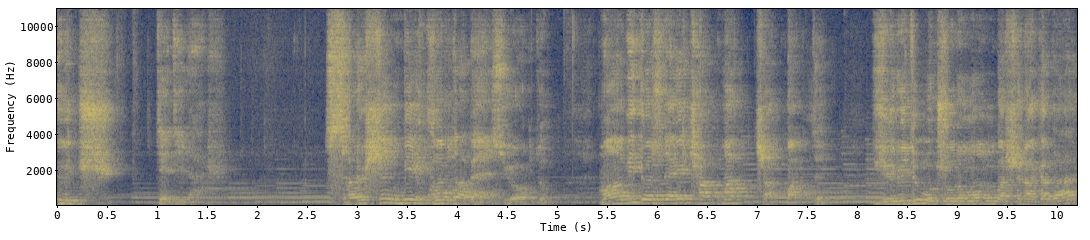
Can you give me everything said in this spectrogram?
üç dediler. Sarışın bir kurda benziyordu. Mavi gözleri çakmak çakmaktı. Yürüdü uçurumun başına kadar,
